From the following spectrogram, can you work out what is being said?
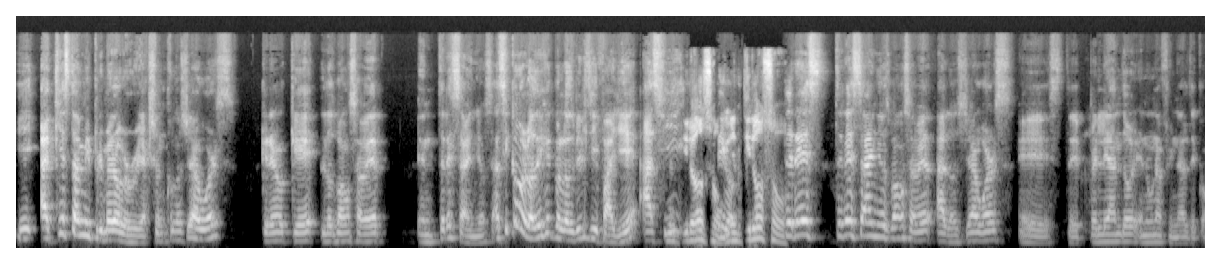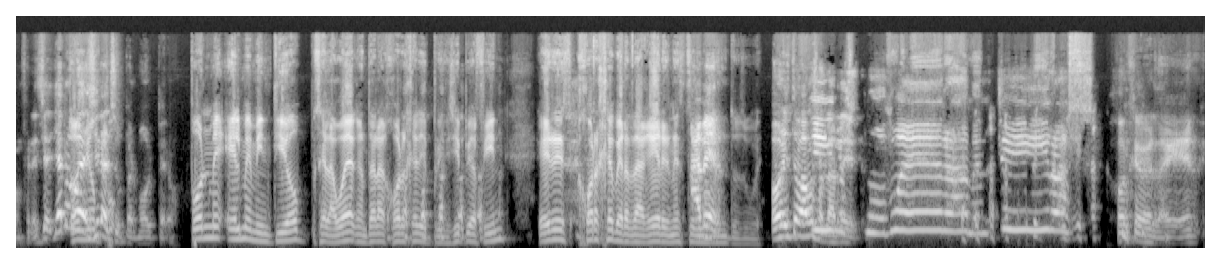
Y aquí está mi primera overreaction con los Jaguars. Creo que los vamos a ver en tres años. Así como lo dije con los Bills y fallé, así Mentiroso, digo, mentiroso. tres, tres años vamos a ver a los Jaguars este, peleando en una final de conferencia. Ya no voy a decir al Super Bowl, pero Ponme, él me mintió, se la voy a cantar a Jorge de principio a fin. Eres Jorge Verdaguer en estos A ver. momentos, güey. ahorita vamos a hablar de duera, mentiras. Jorge Verdaguer.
